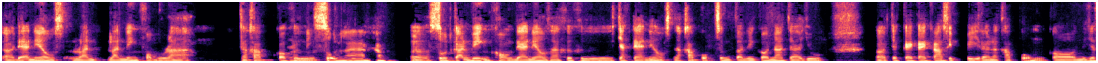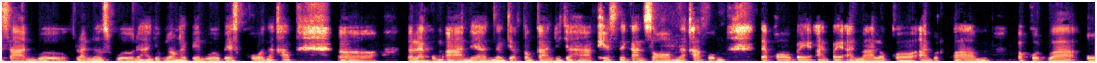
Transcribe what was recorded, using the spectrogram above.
เอ่อ Daniel's Run Running Formula นะครับ ก็คือสูตรล่าครับเอ่อสูตรการวิ่งของ Daniel นะก็คือแจ็ค Daniels นะครับผมซึ่งตอนนี้ก็น่าจะอายุเอ่อจะใกล้ๆ 90 ปีแล้วนะครับผมก็นิจสาร World Runners World นะฮะยกย่องให้เป็น World Best Coach นะครับเอ่อตอนแรกผมอ่านเนี่ยเนื่องจากต้องการที่จะหาเพสในการซ้อมนะครับผมแต่พอไปอ่านไปอ่านมาแล้วก็อ่านบทความปรากฏว่า โอ้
